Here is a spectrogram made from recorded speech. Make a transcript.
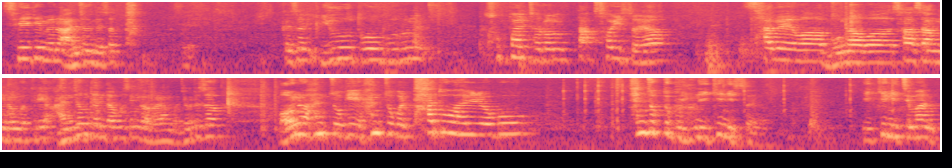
세 개면은 안정돼서 탁. 예. 그래서 유도불은 솥발처럼 딱 서 있어야 사회와 문화와 사상 이런 것들이 안정된다고 생각을 한 거죠. 그래서 어느 한쪽이 한쪽을 타도하려고 한 적도 물론 있긴 있어요. 있긴 있지만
